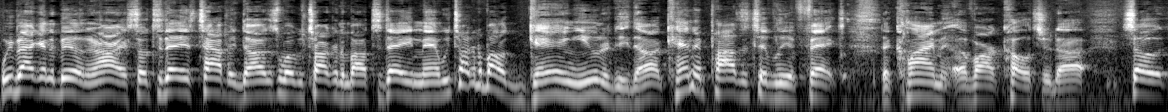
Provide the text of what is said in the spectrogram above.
We back in the building. All right, so today's topic, dog, this is what we're talking about today, man. we talking about gang unity, dog. Can it positively affect the climate of our culture, dog? So,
